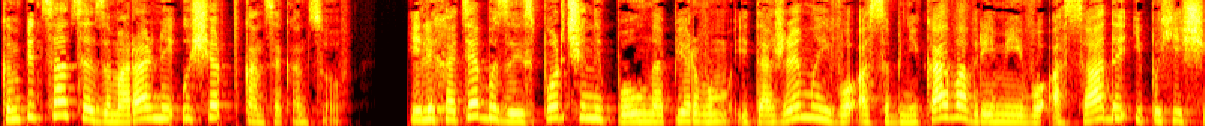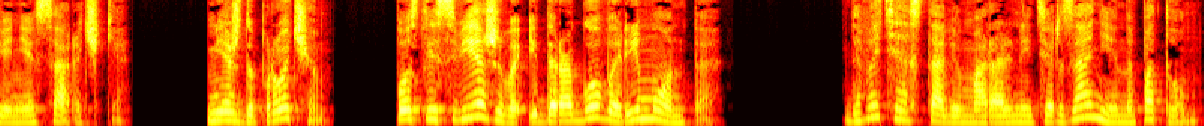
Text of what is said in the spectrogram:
Компенсация за моральный ущерб, в конце концов. Или хотя бы за испорченный пол на первом этаже моего особняка во время его осады и похищения Сарочки. Между прочим, после свежего и дорогого ремонта. Давайте оставим моральные терзания на потом.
